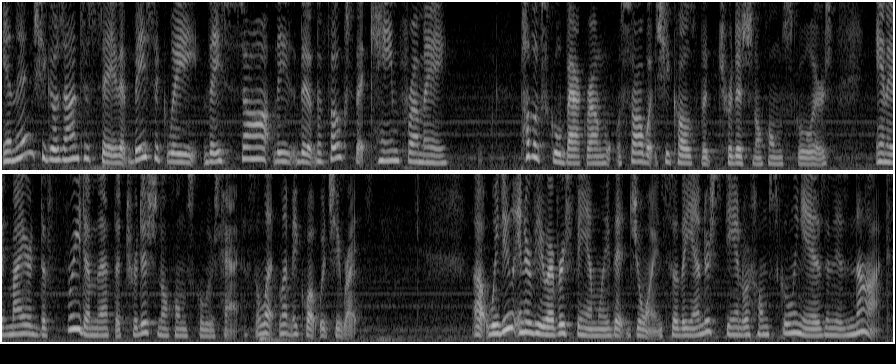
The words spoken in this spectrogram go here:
And then she goes on to say that basically they saw the, the, the folks that came from a public school background saw what she calls the traditional homeschoolers and admired the freedom that the traditional homeschoolers had. So let, let me quote what she writes. Uh, we do interview every family that joins so they understand what homeschooling is and is not.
